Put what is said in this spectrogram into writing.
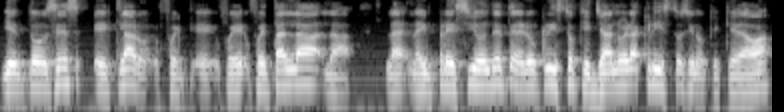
Y entonces, eh, claro, fue, fue, fue tal la, la, impresión de tener un Cristo que ya no era Cristo, sino que quedaba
